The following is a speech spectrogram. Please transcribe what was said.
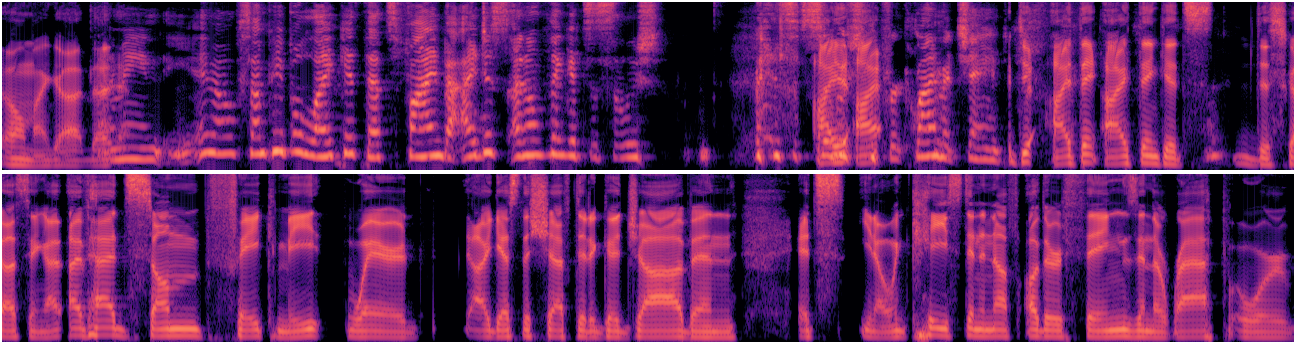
oh my god, that I mean, you know, some people like it. That's fine, but I just I don't think it's a solution. It's a I- solution I- for climate change. Dude, I think I think it's disgusting. I, I've had some fake meat where I guess the chef did a good job and it's you know encased in enough other things in the wrap or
